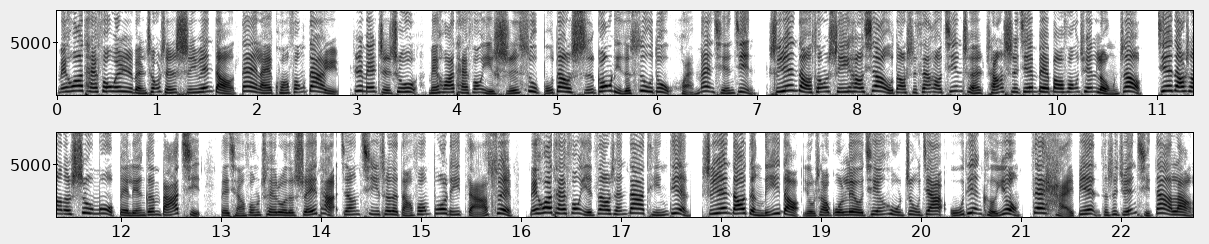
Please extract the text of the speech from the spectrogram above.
梅花台风为日本冲绳石垣岛带来狂风大雨。日媒指出，梅花台风以时速不到十公里的速度缓慢前进。石垣岛从十一号下午到十三号清晨，长时间被暴风圈笼罩，街道上的树木被连根拔起，被强风吹落的水塔将汽车的挡风玻璃砸碎。梅花台风也造成大停电，石垣岛等离岛有超过六千户住家无电可用，在海边则是卷起大浪。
